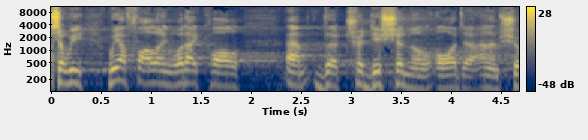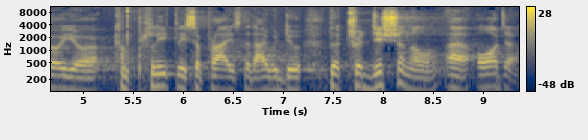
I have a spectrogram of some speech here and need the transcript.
So we, we are following what I call um, the traditional order, and I'm sure you're completely surprised that I would do the traditional uh, order.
